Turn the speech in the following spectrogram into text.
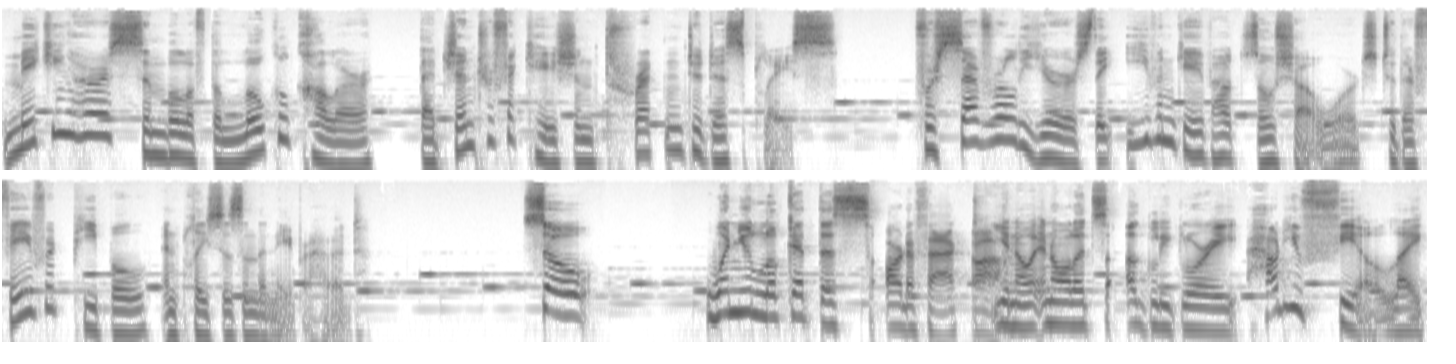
making her a symbol of the local color that gentrification threatened to displace. For several years, they even gave out Xoxa awards to their favorite people and places in the neighborhood. So, when you look at this artifact, ah. you know, in all its ugly glory, how do you feel? Like,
